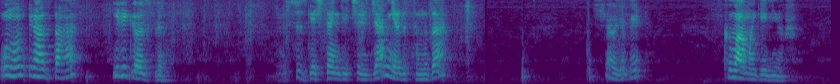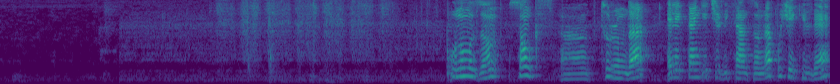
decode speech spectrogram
Unun biraz daha iri gözlü süzgeçten geçireceğim yarısını da. Şöyle bir kıvama geliyor. Unumuzun son e, turunda elekten geçirdikten sonra bu şekilde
